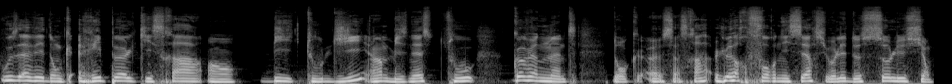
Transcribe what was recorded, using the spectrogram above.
vous avez donc Ripple qui sera en B2G, hein, Business to Government. Donc euh, ça sera leur fournisseur, si vous voulez, de solutions.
